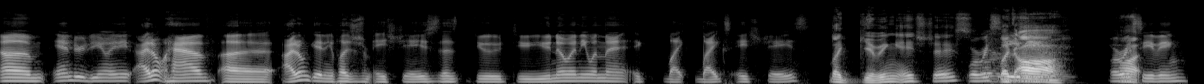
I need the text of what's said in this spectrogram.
Um, Andrew, do you know any? I don't have. Uh, I don't get any pleasures from HJs. Does do Do you know anyone that like likes HJs Like giving HJs? or Or receiving Like, ah. or hot. receiving?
